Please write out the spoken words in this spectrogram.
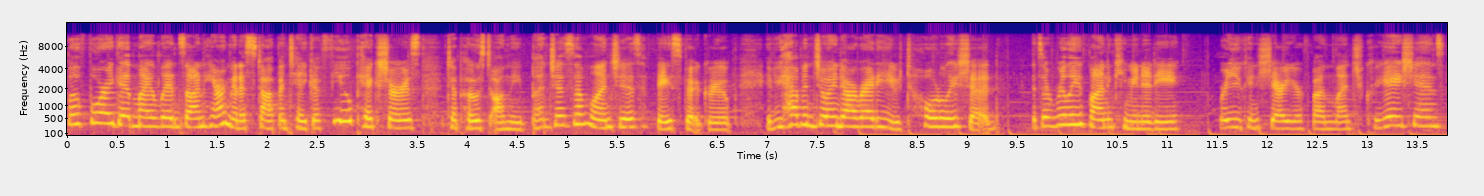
Before I get my lids on here, I'm going to stop and take a few pictures to post on the Bunches of Lunches Facebook group. If you haven't joined already, you totally should. It's a really fun community where you can share your fun lunch creations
